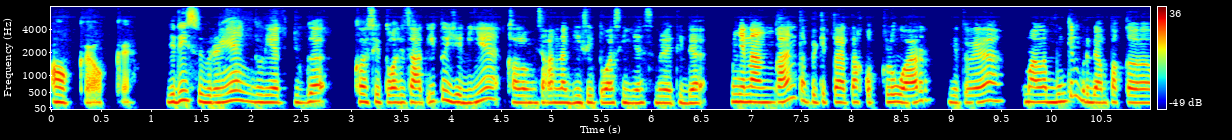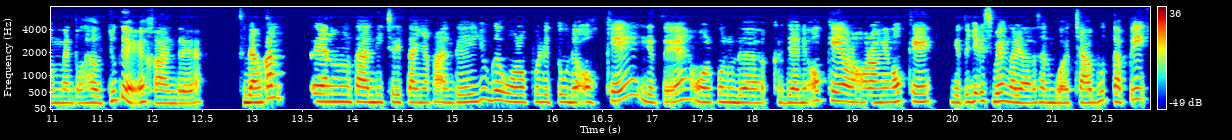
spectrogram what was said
Oke, oke. Jadi sebenarnya ngelihat juga ke situasi saat itu jadinya kalau misalkan lagi situasinya sebenarnya tidak menyenangkan tapi kita takut keluar gitu ya, malah mungkin berdampak ke mental health juga ya Kak Andrea. Sedangkan yang tadi ceritanya Kak Andre juga walaupun itu udah oke okay, gitu ya, walaupun udah kerjanya oke, okay, orang-orang yang oke okay, gitu. Jadi sebenarnya nggak ada alasan buat cabut, tapi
